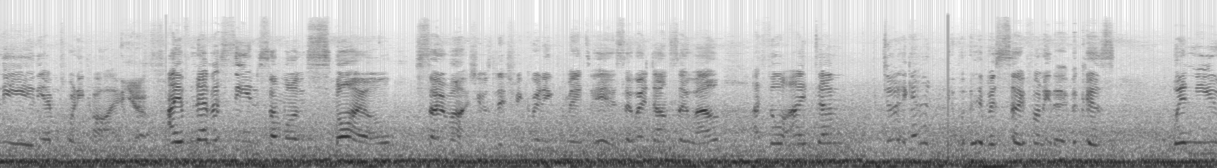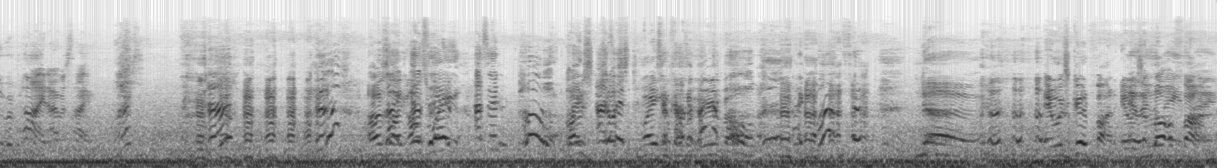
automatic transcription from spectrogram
near the M25. Yeah. I have never seen someone smile so much. He was literally grinning from ear to ear. So it went down so well. I thought I'd um, do it again. It, it was so funny though because when you replied, I was like, what? Huh? Who? I was like, I was in- waiting- As in Paul. I was just in- waiting for an Uber. Like what? no. It was good fun. It, was, was a lot of fun,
